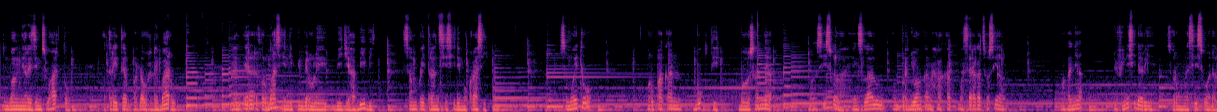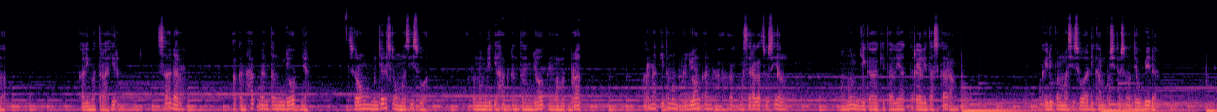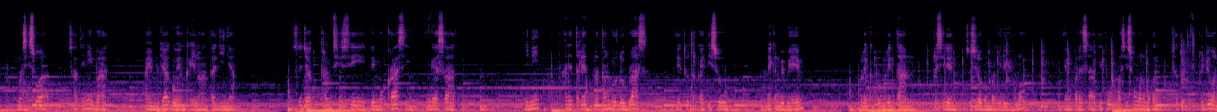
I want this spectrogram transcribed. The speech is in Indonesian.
tumbangnya rezim Soeharto, otoriter pada Orde Baru, dan era reformasi yang dipimpin oleh B.J. Habibie sampai transisi demokrasi. Semua itu merupakan bukti bahwasannya mahasiswa lah yang selalu memperjuangkan hak-hak masyarakat sosial. Makanya definisi dari seorang mahasiswa adalah kalimat terakhir sadar akan hak dan tanggung jawabnya. Seorang menjadi seorang mahasiswa akan memiliki hak dan tanggung jawab yang amat berat karena kita memperjuangkan hak-hak masyarakat sosial. Namun jika kita lihat realitas sekarang, kehidupan mahasiswa di kampus itu sangat jauh beda. Mahasiswa saat ini ibarat ayam jago yang kehilangan tajinya. Sejak transisi demokrasi hingga saat ini hanya terlihat pada tahun 2012 yaitu terkait isu kenaikan BBM oleh kepemerintahan Presiden Susilo Bambang Yudhoyono yang pada saat itu mahasiswa menemukan satu titik tujuan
